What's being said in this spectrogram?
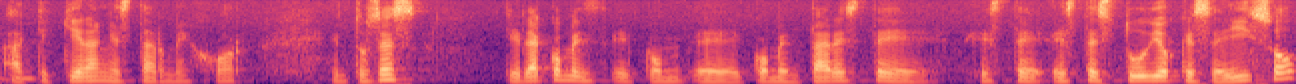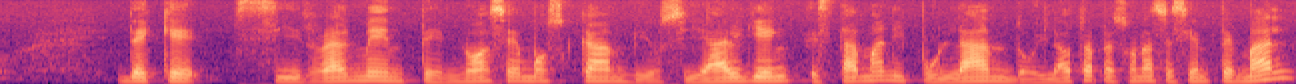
a que quieran estar mejor. Entonces, quería eh, eh, comentar este, este, este estudio que se hizo de que si realmente no hacemos cambios, si alguien está manipulando y la otra persona se siente mal,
